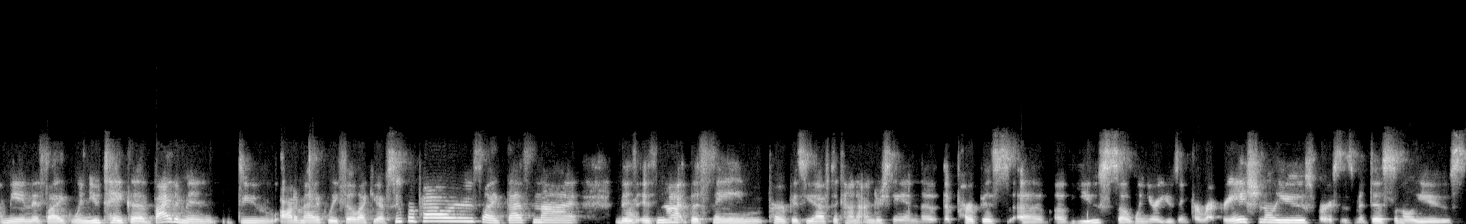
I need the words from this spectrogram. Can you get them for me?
I mean, it's like when you take a vitamin, do you automatically feel like you have superpowers? Like that's not this it's not the same purpose. You have to kind of understand the the purpose of of use. So when you're using for recreational use versus medicinal use,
